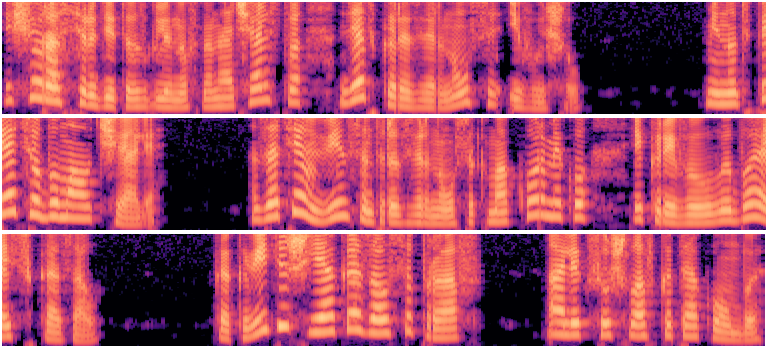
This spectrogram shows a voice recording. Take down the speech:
Еще раз сердито взглянув на начальство, дядька развернулся и вышел. Минут пять оба молчали. Затем Винсент развернулся к Маккормику и, криво улыбаясь, сказал. «Как видишь, я оказался прав. Алекс ушла в катакомбы.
